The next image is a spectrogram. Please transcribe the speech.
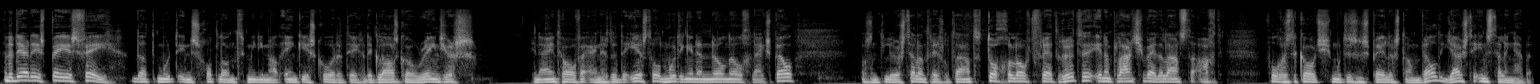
En de derde is PSV. Dat moet in Schotland minimaal één keer scoren tegen de Glasgow Rangers. In Eindhoven eindigde de eerste ontmoeting in een 0-0 gelijkspel. Dat was een teleurstellend resultaat. Toch gelooft Fred Rutte in een plaatsje bij de laatste acht. Volgens de coach moeten zijn spelers dan wel de juiste instelling hebben.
